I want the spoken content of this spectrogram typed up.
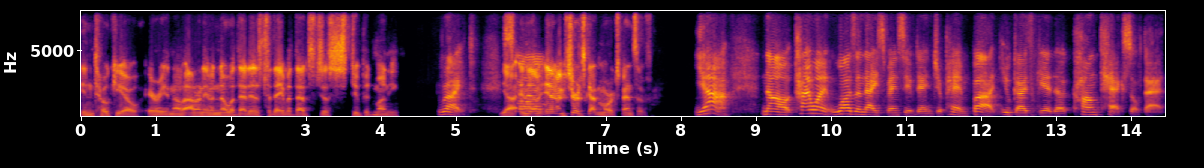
in Tokyo area. Now, I don't even know what that is today, but that's just stupid money. Right. Yeah, so, and, and I'm sure it's gotten more expensive. Yeah. Now, Taiwan wasn't that expensive than Japan, but you guys get a context of that.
